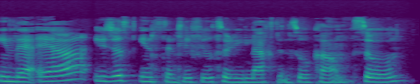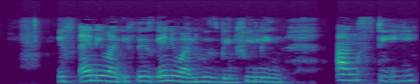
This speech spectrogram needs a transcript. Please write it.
in the air, you just instantly feel so relaxed and so calm. So, if anyone, if there's anyone who's been feeling angsty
